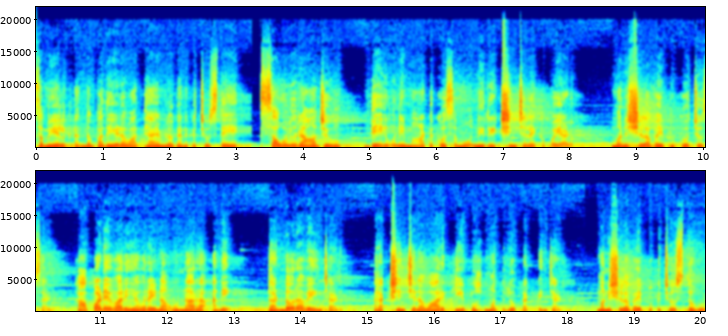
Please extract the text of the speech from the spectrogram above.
సమయల్ గ్రంథం పదిహేడవ అధ్యాయంలో గనక చూస్తే సౌలు రాజు దేవుని మాట కోసము నిరీక్షించలేకపోయాడు. మనుషుల వైపుకు చూశాడు. కాపాడేవారు ఎవరైనా ఉన్నారా అని దండోరా వేయించాడు. రక్షించిన వారికి బహుమతులు ప్రకటించాడు. మనుషుల వైపుకు చూస్తూ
